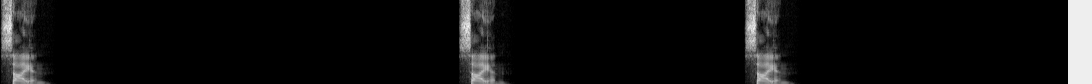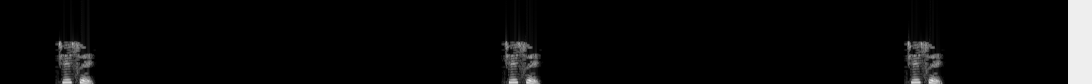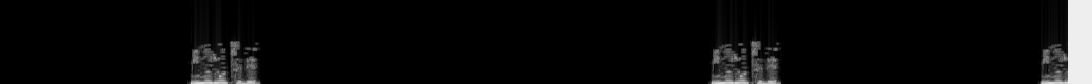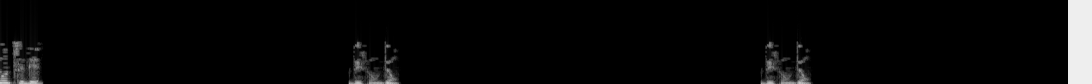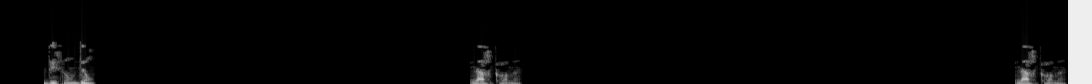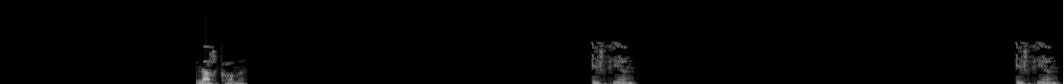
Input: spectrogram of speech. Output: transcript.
Cyan. Cyan. Cyan. 채색 채색 채색 実をつぐ、実をつぐ、実をつぐ。descendant descendant descendant Nachkomme. Nachkomme. Nachkomme. Eschen. Eschen.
